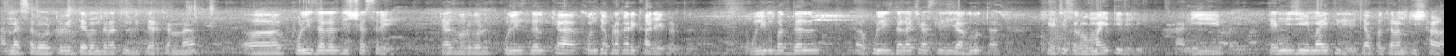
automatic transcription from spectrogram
अण्णासाहेब आवटे विद्यामंदिरातील विद्यार्थ्यांना अ, पोलीस दलातील शस्त्रे त्याचबरोबर पोलीस दल क्या कोणत्या प्रकारे कार्य करतं मुलींबद्दल अ, पोलीस दलाची असलेली जागरूकता याची सर्व माहिती दिली आणि त्यांनी जी माहिती दिली त्याबद्दल आमची शाळा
